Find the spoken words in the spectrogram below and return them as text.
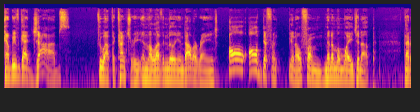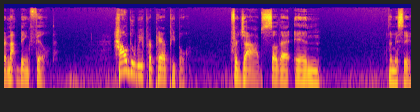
And we've got jobs throughout the country in the 11 million dollar range, all all different, you know, from minimum wage and up that are not being filled how do we prepare people for jobs so that in let me see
